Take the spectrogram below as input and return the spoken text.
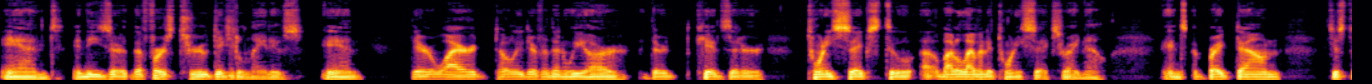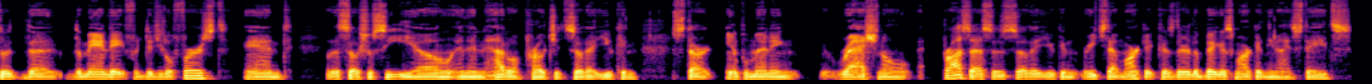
and and these are the first true digital natives and they're wired totally different than we are they're kids that are 26 to uh, about 11 to 26 right now and break down just the, the the mandate for digital first and the social CEO and then how to approach it so that you can start implementing rational processes so that you can reach that market because they're the biggest market in the United States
